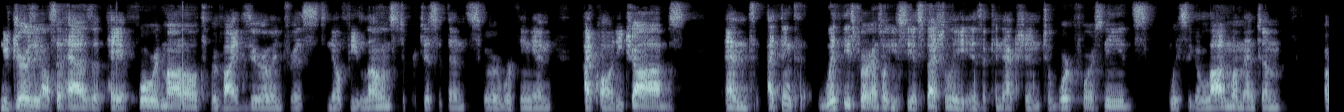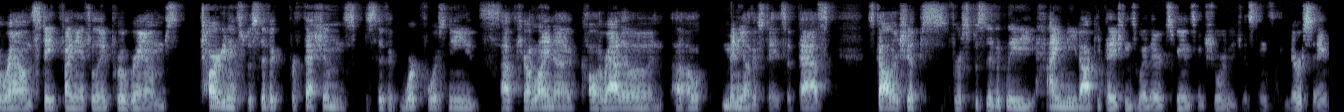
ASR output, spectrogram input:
New Jersey also has a pay it forward model to provide zero interest, no fee loans to participants who are working in high quality jobs. And I think with these programs, what you see especially is a connection to workforce needs. We see a lot of momentum around state financial aid programs targeting specific professions, specific workforce needs. South Carolina, Colorado, and uh, many other states have passed scholarships for specifically high need occupations where they're experiencing shortages, things like nursing,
